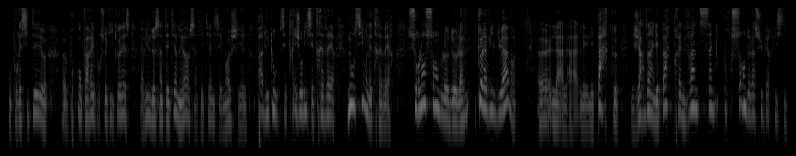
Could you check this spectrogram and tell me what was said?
On pourrait citer, euh, pour comparer, pour ceux qui connaissent, la ville de Saint-Étienne. Ah, Saint-Étienne, c'est moche. Pas du tout. C'est très joli, c'est très vert. Nous aussi, on est très vert. Sur l'ensemble de la que la ville du Havre, euh, les, parcs, les jardins et les parcs prennent 25% de la superficie,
